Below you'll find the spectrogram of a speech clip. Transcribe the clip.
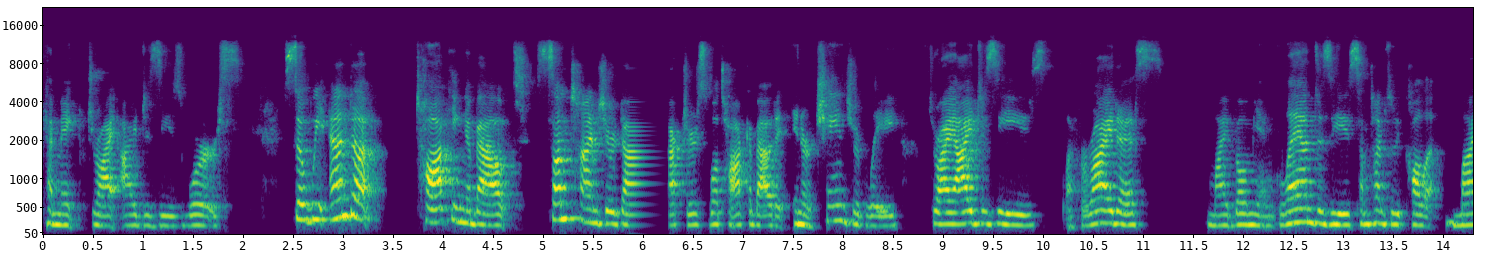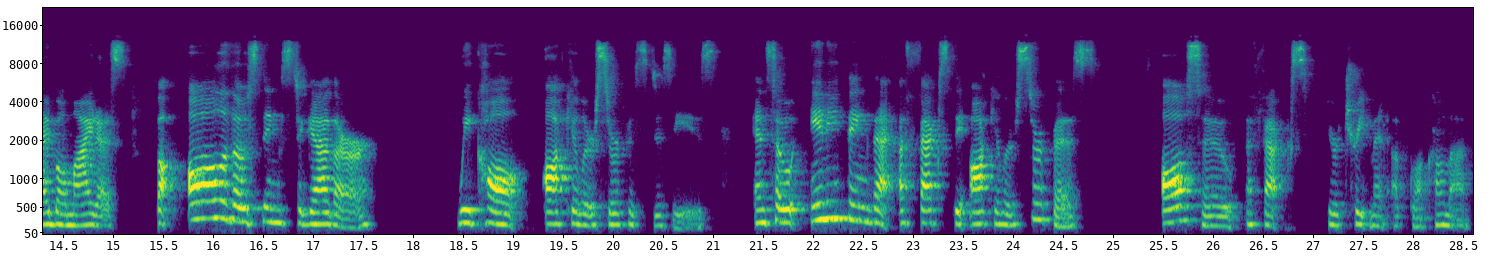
can make dry eye disease worse. So we end up talking about sometimes your will talk about it interchangeably dry eye disease, blepharitis, meibomian gland disease. Sometimes we call it meibomitis. But all of those things together, we call ocular surface disease. And so anything that affects the ocular surface also affects your treatment of glaucoma.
